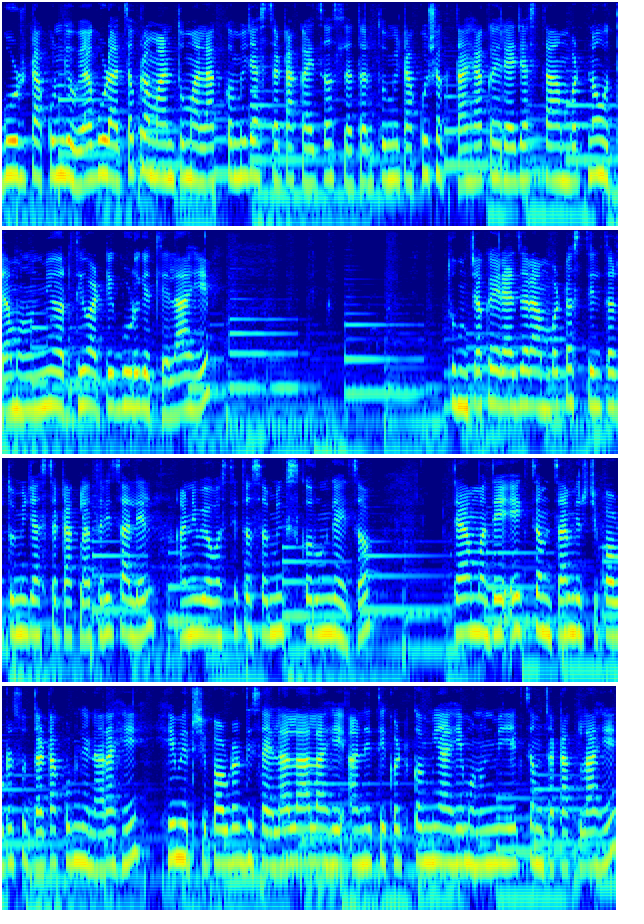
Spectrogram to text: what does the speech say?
गूळ टाकून घेऊया. गुळाचं प्रमाण तुम्हाला कमी जास्त टाकायचं असलं तर तुम्ही टाकू शकता. ह्या कैऱ्या जास्त आंबट न होत्या म्हणून मी अर्धी वाटी गूळ घेतलेला आहे. तुमच्या कैऱ्या जर आंबट असतील तर तुम्ही जास्त टाकला तरी चालेल आणि व्यवस्थित असं मिक्स करून घ्यायचं. त्यामध्ये एक चमचा मिरची पावडरसुद्धा टाकून घेणार आहे. हे मिरची पावडर दिसायला लाल आहे आणि तिखट कमी आहे म्हणून मी एक चमचा टाकला आहे.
